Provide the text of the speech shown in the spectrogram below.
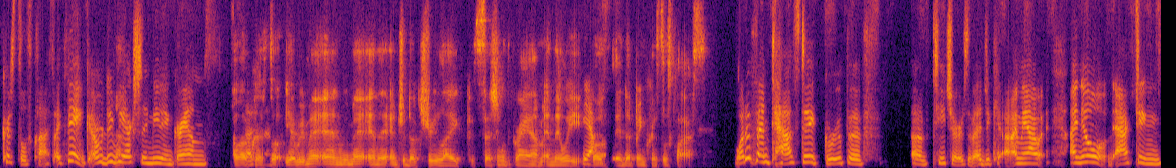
Crystal's class, I think. Or did we actually meet in Graham's? I love session? Crystal. Yeah, we met and we met in the introductory like session with Graham, and then we Yeah. both end up in Crystal's class. What a fantastic group of of teachers of educate. I mean, I I know acting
